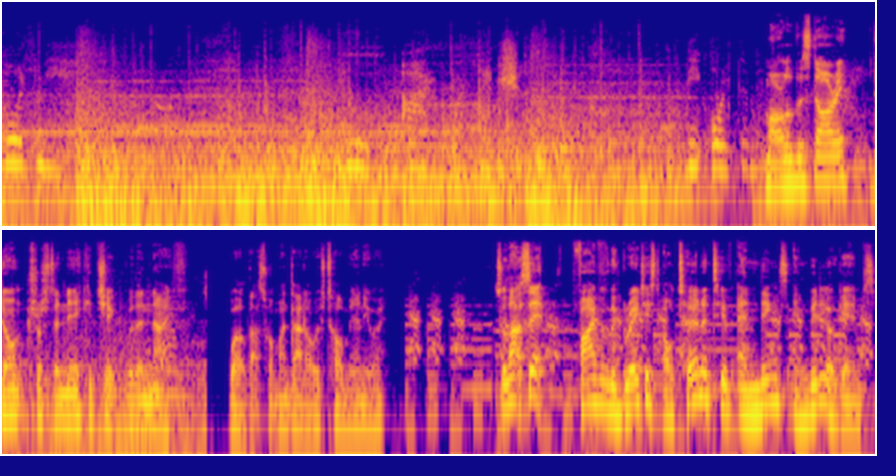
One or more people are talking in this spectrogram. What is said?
Hold me. You are perfection. The ultimate. Moral of the story don't trust a naked chick with a knife. Well, that's what my dad always told me anyway. So that's it. Five of the greatest alternative endings in video games.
